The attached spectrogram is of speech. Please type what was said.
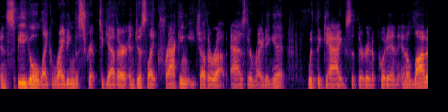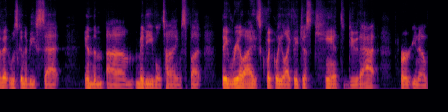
and Spiegel like writing the script together and just like cracking each other up as they're writing it with the gags that they're going to put in. And a lot of it was going to be set in the um, medieval times, but they realized quickly like they just can't do that for you know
